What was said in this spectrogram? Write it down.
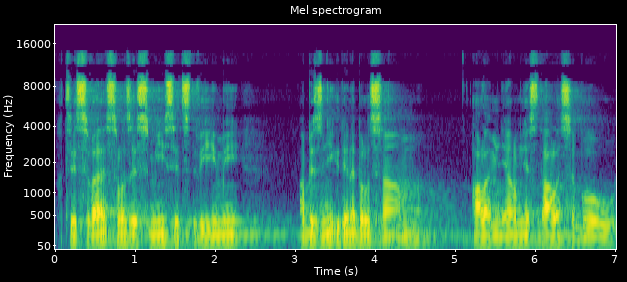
Chci své slzy smísit s tvými, abys nikdy nebyl sám, ale měl mě stále sebou,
